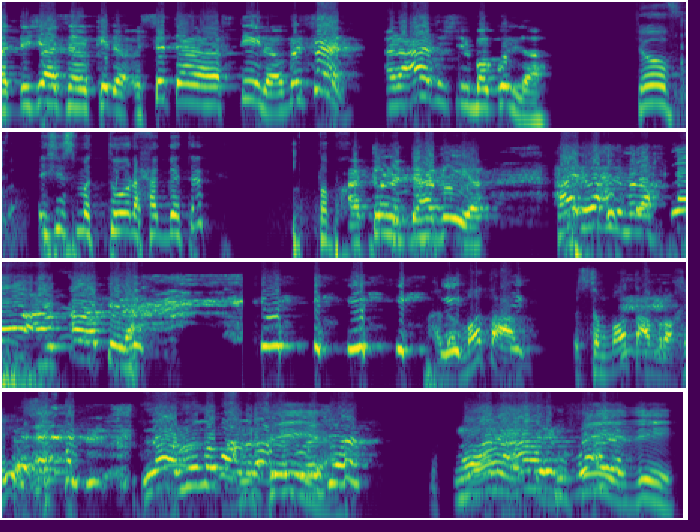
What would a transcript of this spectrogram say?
الدجاج زي كذا الست افتيله وبالفعل أنا عارف إيش اللي بقول لها شوف إيش اسم التونة حقتك؟ طبخ. التونة الذهبية. هذه واحدة من الأخطاء القاتلة. هذا مطعم. اسم مطعم رخيص. لا مو مطعم رخيص. مو أنا عارف ذي.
